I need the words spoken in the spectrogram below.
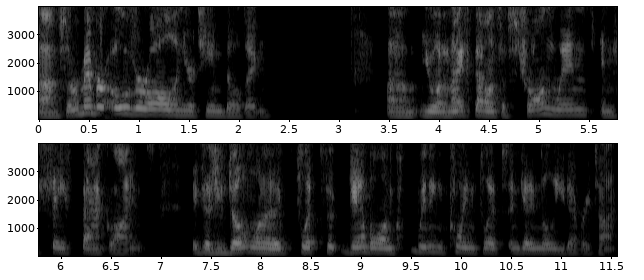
Um, so remember, overall in your team building, um, you want a nice balance of strong wins and safe backlines because you don't want to flip the gamble on winning coin flips and getting the lead every time.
